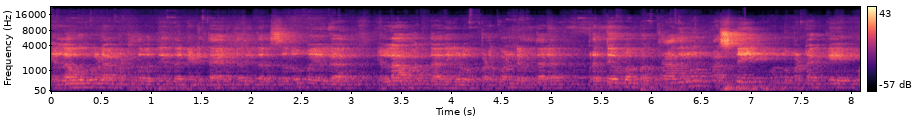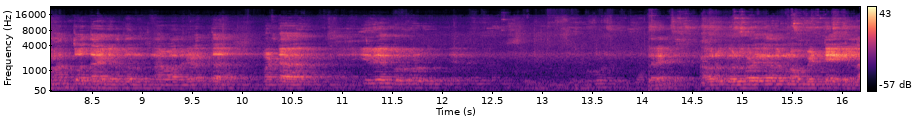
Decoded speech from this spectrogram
ಎಲ್ಲವೂ ಕೂಡ ಮಠದ ವತಿಯಿಂದ ನಡೀತಾ ಇರ್ತದೆ. ಇದರ ಸದುಪಯೋಗ ಎಲ್ಲಾ ಭಕ್ತಾದಿಗಳು ಪಡ್ಕೊಂಡಿರ್ತಾರೆ. ಪ್ರತಿಯೊಬ್ಬ ಭಕ್ತಾದಿನೂ ಅಷ್ಟೇ ಒಂದು ಮಠಕ್ಕೆ ಮಹತ್ವದ್ದಾಗಿರೋದು ಅಂತ ನಾವು ಅದನ್ನ ಹೇಳ್ತಾ ಮಠ ಹಿರಿಯ ಗುರುಗಳು ಅವರು ಗುರುಗಳಿಗೆ ಆದ್ರೂ ನಾವು ಭೇಟಿಯಾಗಿಲ್ಲ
